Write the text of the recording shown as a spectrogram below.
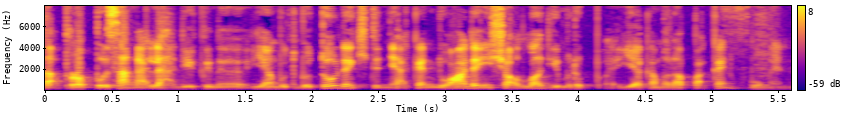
tak proper sangat lah dia kena yang betul-betul dan kita niatkan doa dan insyaAllah dia, merep- dia akan merapatkan hubungan.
